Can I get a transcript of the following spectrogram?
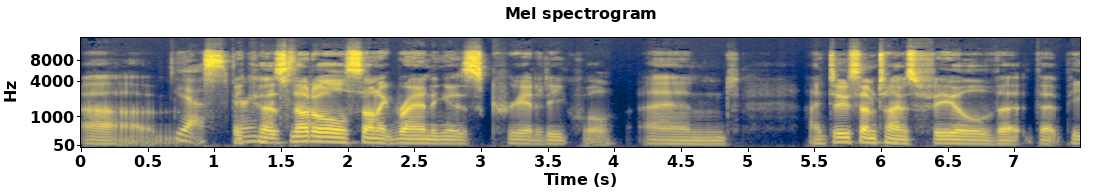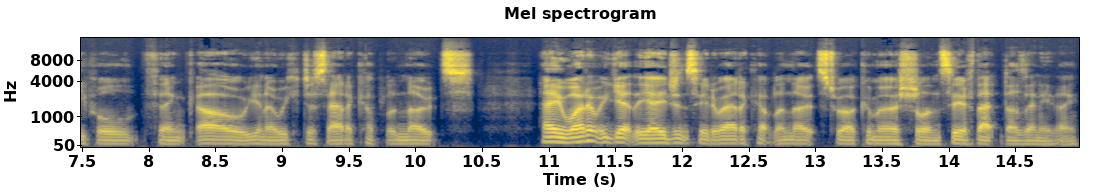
Um, yes, because so. not all sonic branding is created equal, and I do sometimes feel that that people think, oh, you know, we could just add a couple of notes. Hey, why don't we get the agency to add a couple of notes to our commercial and see if that does anything?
